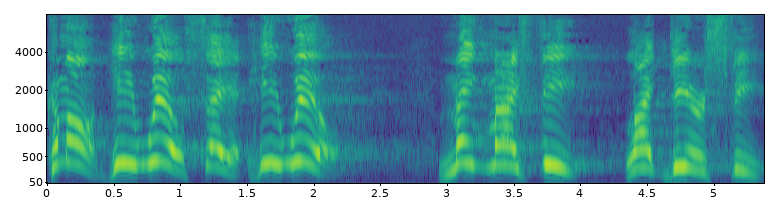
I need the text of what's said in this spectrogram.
come on, He will, say it, He will make my feet like deer's feet.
